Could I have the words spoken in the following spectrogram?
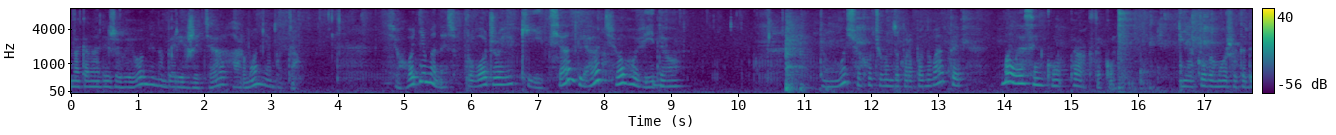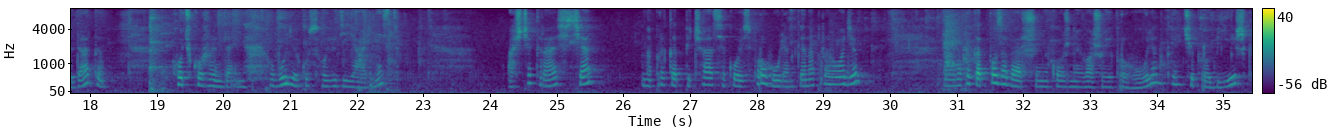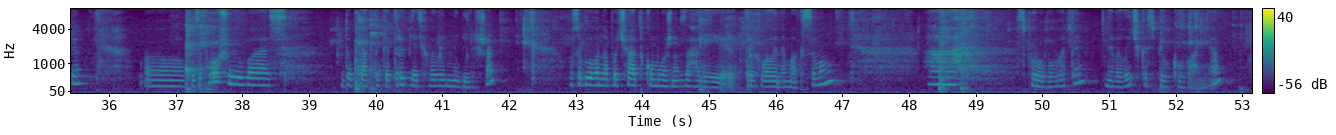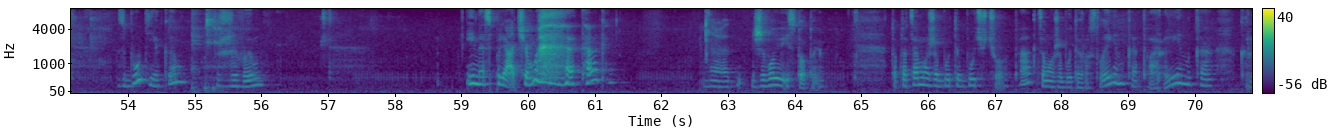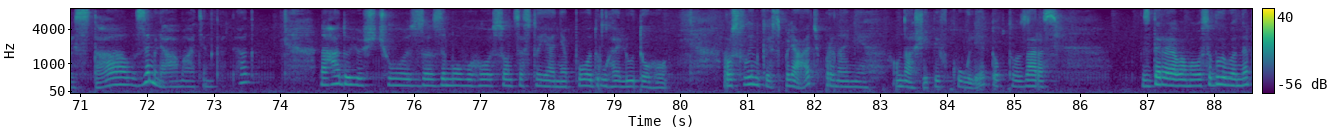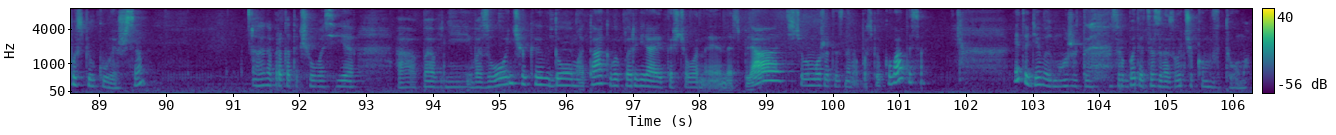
на каналі Живий Обмін, оберіг життя, гармонія буття. Сьогодні мене супроводжує кіця для цього відео. Тому що хочу вам запропонувати малесеньку практику, яку ви можете додати хоч кожен день у будь-яку свою діяльність. А ще краще, наприклад, під час якоїсь прогулянки на природі, наприклад, по завершенню кожної вашої прогулянки чи пробіжки, е, запрошую вас до практики 3-5 хвилин не більше. Особливо на початку можна взагалі 3 хвилини максимум. Спробувати невеличке спілкування з будь-яким живим і не сплячим, так? Е, живою істотою. Тобто це може бути будь-що. Так? Це може бути рослинка, тваринка, кристал, земля, матінка. Так? Нагадую, що з зимового сонцестояння по 2 лютого рослинки сплять, принаймні у нашій півкулі. Тобто зараз з деревами особливо не поспілкуєшся. Але, наприклад, якщо у вас є а, певні вазончики вдома, так, ви перевіряєте, що вони не сплять, що ви можете з ними поспілкуватися. І тоді ви можете зробити це з вазончиком вдома.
